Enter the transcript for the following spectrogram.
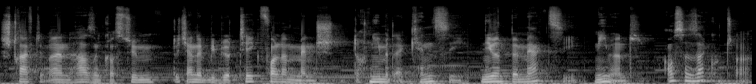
streift in einem Hasenkostüm durch eine Bibliothek voller Menschen. Doch niemand erkennt sie, niemand bemerkt sie, niemand außer Sakuta.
